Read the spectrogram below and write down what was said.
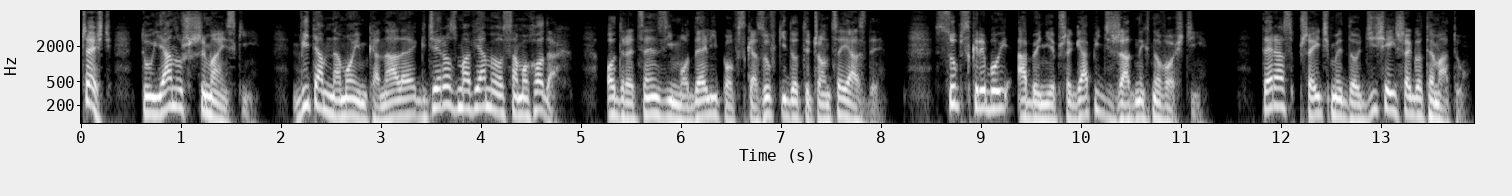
Cześć, tu Janusz Szymański. Witam na moim kanale, gdzie rozmawiamy o samochodach. Od recenzji modeli po wskazówki dotyczące jazdy. Subskrybuj, aby nie przegapić żadnych nowości. Teraz przejdźmy do dzisiejszego tematu.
